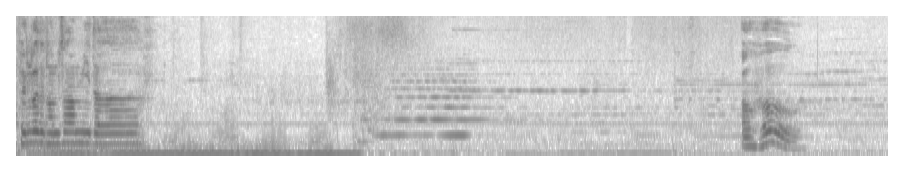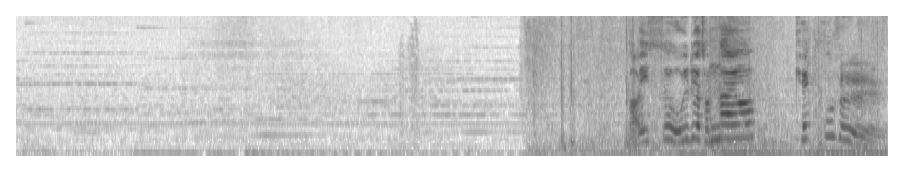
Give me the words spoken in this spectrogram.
어, 뱅가드 감사합니다. 어호. 나이스, 오히려 잡나요? 개꿀.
